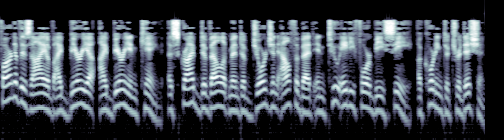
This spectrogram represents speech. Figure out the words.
Pharnavaz I of Iberia, Iberian king, ascribed development of Georgian alphabet in 284 BC, according to tradition.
